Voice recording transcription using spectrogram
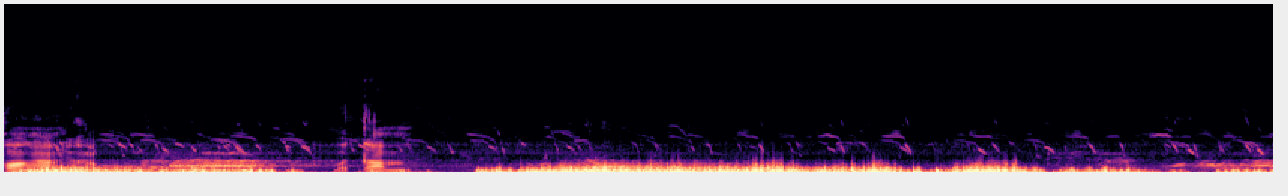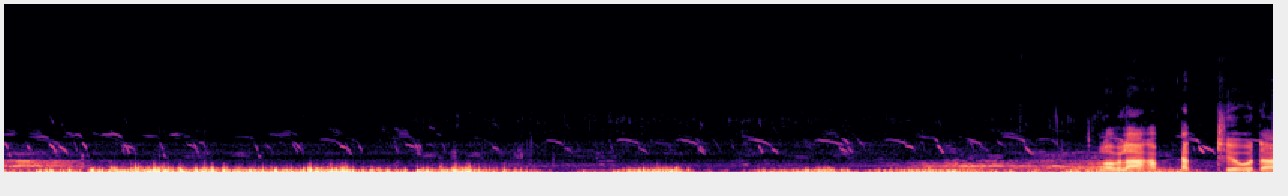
กองงามอยู่ครับบัตามรอ เวลาครับแอดเทวดา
